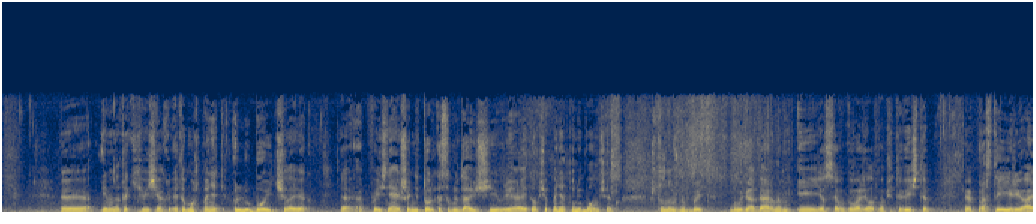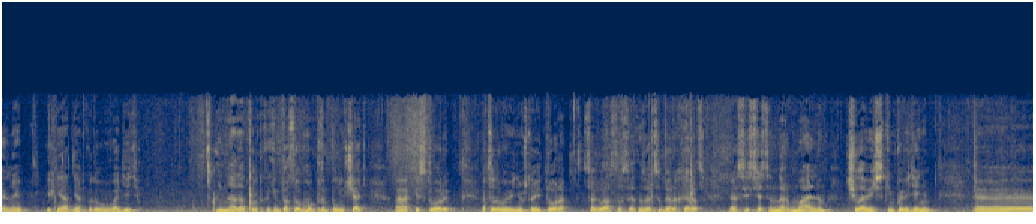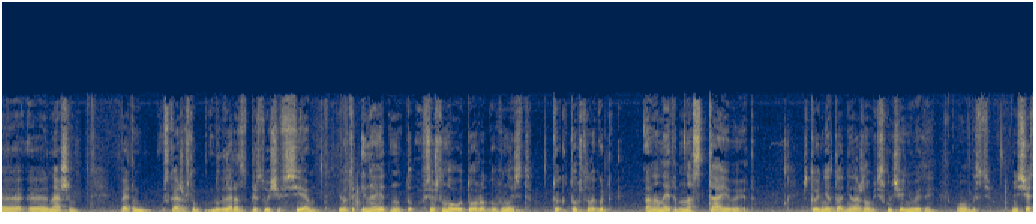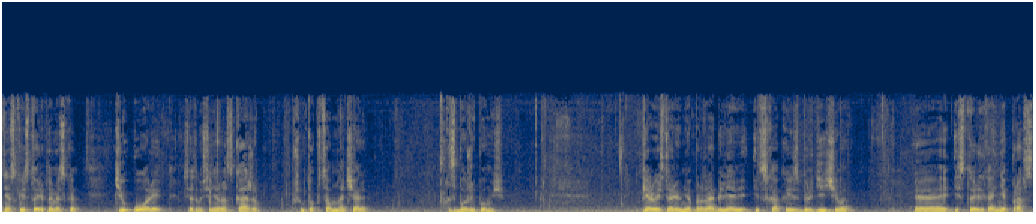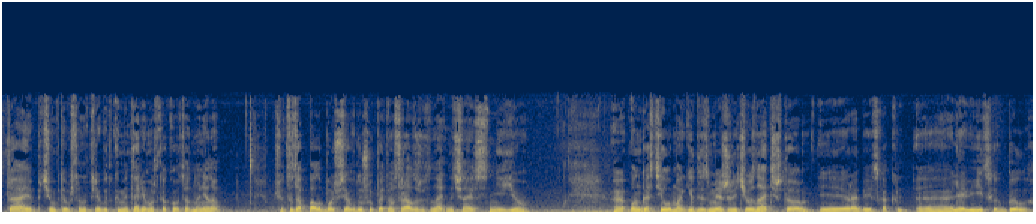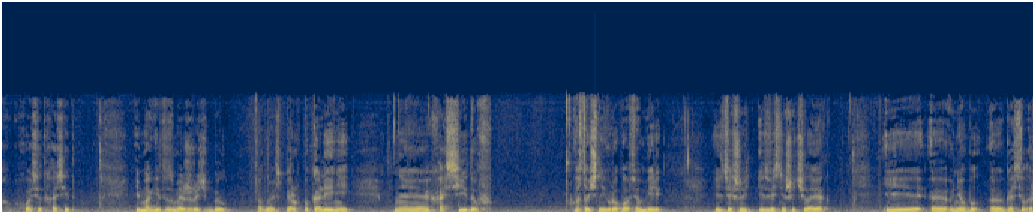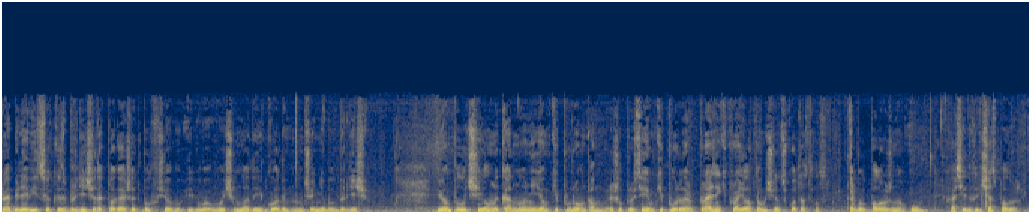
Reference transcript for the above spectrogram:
э, именно о таких вещах. Это может понять любой человек. Я поясняю, что не только соблюдающий еврей, а это вообще понятно любому человеку, что нужно быть благодарным. И Йосеф говорил, вообще-то вещи-то э, простые, реальные, их не надо ниоткуда выводить не надо откуда каким-то особым образом получать э, истории. Отсюда мы видим, что и Тора, согласно с это называется Дера Херец, э, с естественным нормальным человеческим поведением. Э, э, нашим. Поэтому скажем, что благодарность присуща всем. И вот и на это, ну, то, все, что нового Тора вносит, только то, что она говорит, она на этом настаивает, что нет, не должно быть исключения в этой области. Ну, сейчас несколько историй, потом несколько теорий, все это мы сегодня расскажем, потому что только в самом начале, с Божьей помощью. Первая история у меня про раби Леви Ицхака из Бердичева – э, история такая непростая, почему? Потому что она требует комментария, может, какого-то, но мне она почему-то запала больше всех в душу, поэтому сразу же начинаю с нее. Э, он гостил у Магиды из Межерича. Вы знаете, что и Раби Ицхак, э, Леви Ицхак был, Хосит Хасид, и Магид из Межерич был одно из первых поколений э, хасидов Восточной Европы во всем мире, известнейший, известнейший человек, и э, у него был, э, гостил Раби Левицкак из Бердича. Я так полагаю, что это был еще в его еще молодые годы, он еще не был в Бердиче. И он получил накануне Йом-Кипура, он там решил провести Йом-Кипур, праздники проводил, а потом еще на Сукот остался. Так было положено у хасидов, и сейчас положено.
